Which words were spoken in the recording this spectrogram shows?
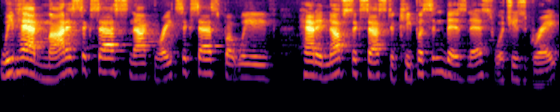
we've had modest success, not great success, but we've had enough success to keep us in business, which is great.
